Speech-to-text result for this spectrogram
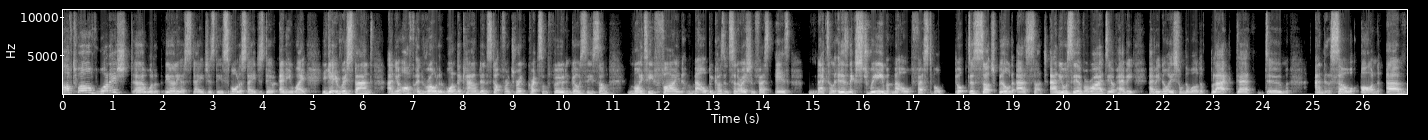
half 12, one-ish, uh, one of the earlier stages, these smaller stages do anyway. You get your wristband and you're off and rolling. Wander Camden, stop for a drink, get some food and go see some mighty fine metal because Incineration Fest is metal. It is an extreme metal festival booked as such, billed as such, and you will see a variety of heavy, heavy noise from the world of black, death, doom, and so on. Um,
